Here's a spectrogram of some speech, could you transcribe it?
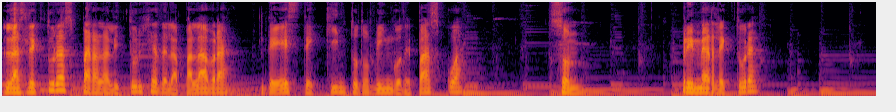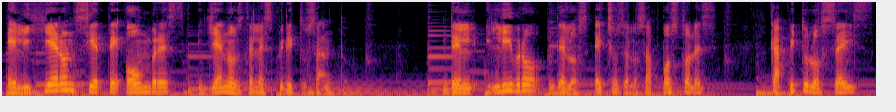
Las lecturas para la liturgia de la palabra de este quinto domingo de Pascua son, primer lectura, eligieron siete hombres llenos del Espíritu Santo. Del libro de los Hechos de los Apóstoles, capítulo 6,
